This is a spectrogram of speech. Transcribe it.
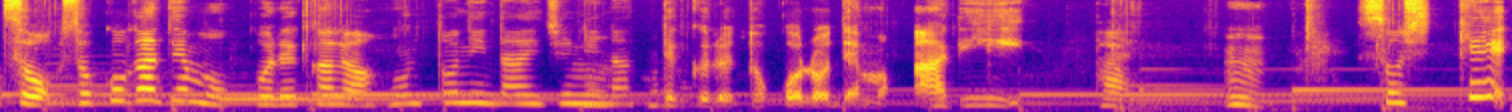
そうそこがでもこれから本当に大事になってくるところでもあり、はい。うん、そして、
